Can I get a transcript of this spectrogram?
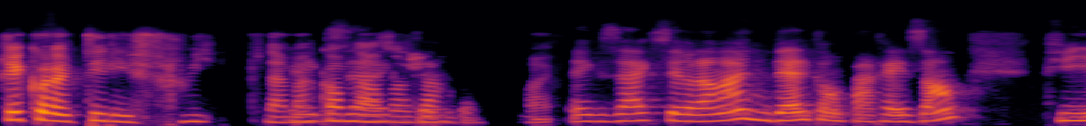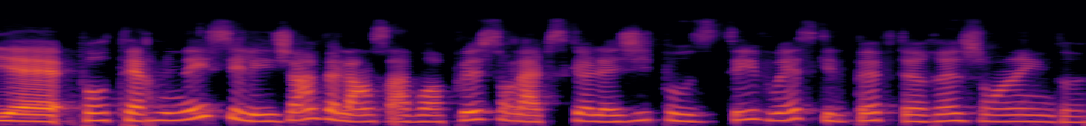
récolter les fruits, finalement, comme dans un jardin. Exact, c'est vraiment une belle comparaison. Puis euh, pour terminer, si les gens veulent en savoir plus sur la psychologie positive, où est-ce qu'ils peuvent te rejoindre?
